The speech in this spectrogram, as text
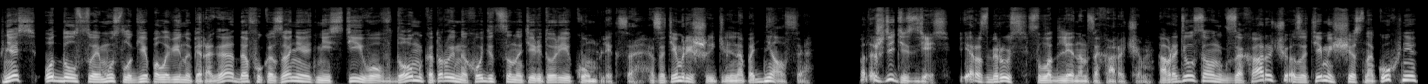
Князь отдал своему слуге половину пирога, дав указание отнести его в дом, который находится на территории комплекса, а затем решительно поднялся. «Подождите здесь, я разберусь с Ладленом Захарычем». Обратился он к Захарычу, а затем исчез на кухне,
